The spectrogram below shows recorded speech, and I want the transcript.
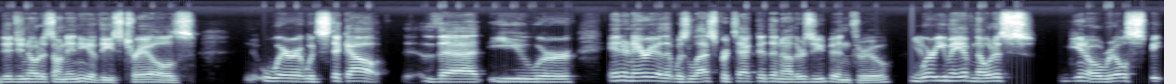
did you notice on any of these trails where it would stick out that you were in an area that was less protected than others you'd been through Yep. where you may have noticed you know real spe-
